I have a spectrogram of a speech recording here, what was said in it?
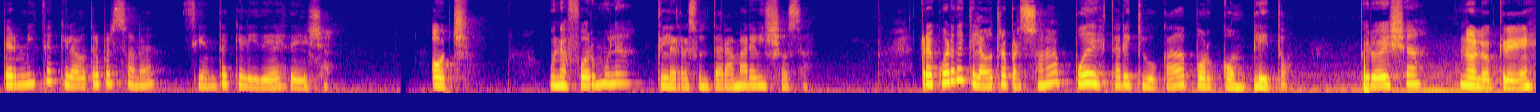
Permita que la otra persona sienta que la idea es de ella. 8. Una fórmula le resultará maravillosa. Recuerde que la otra persona puede estar equivocada por completo, pero ella no lo cree.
